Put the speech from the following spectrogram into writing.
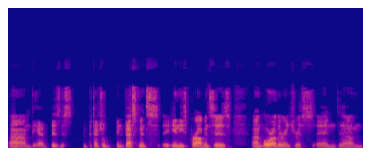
um, they have business potential investments in these provinces, um, or other interests. And um,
